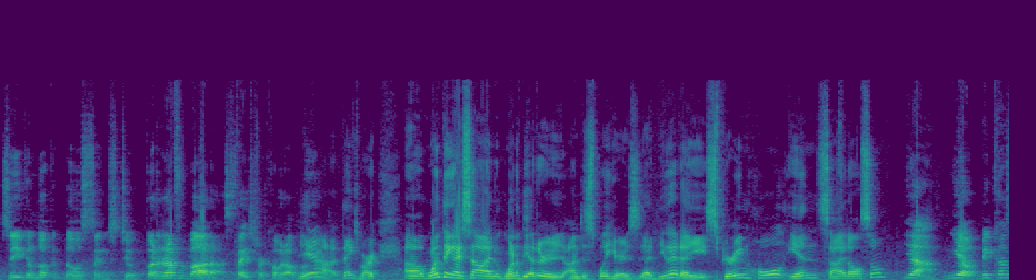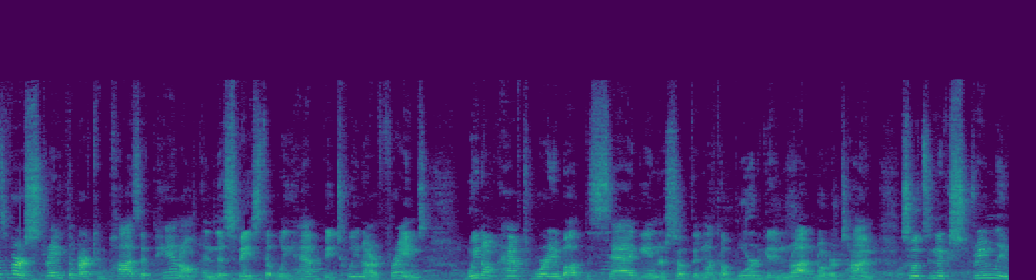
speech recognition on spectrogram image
So you can look at those things too. But enough about us. Thanks for coming up. Yeah, me. thanks, Mark. Uh, one thing I saw in one of the other on display here is that you had a spearing hole inside also. Yeah, yeah. Because of our strength of our composite panel and the space that we have between our frames, we don't have to worry about the sagging or something like a board getting rotten over time. So it's an extremely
